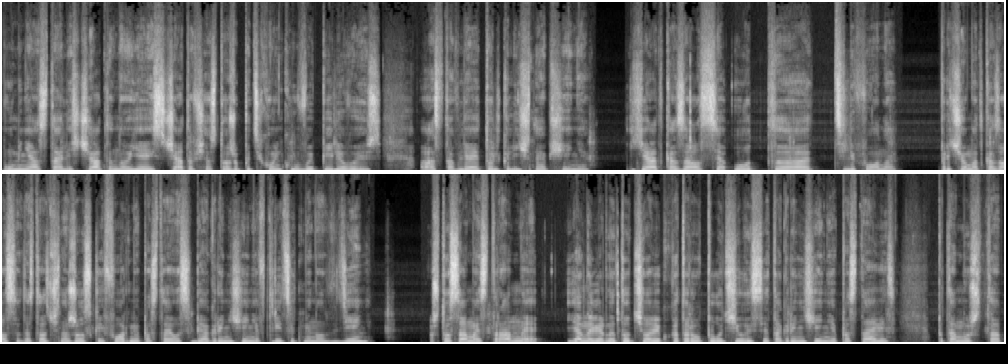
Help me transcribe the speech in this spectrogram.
У меня остались чаты, но я из чатов сейчас тоже потихоньку выпиливаюсь, оставляя только личное общение. Я отказался от э, телефона. Причем отказался в достаточно жесткой форме, поставил себе ограничение в 30 минут в день. Что самое странное, я, наверное, тот человек, у которого получилось это ограничение поставить, потому что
